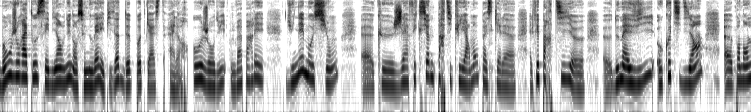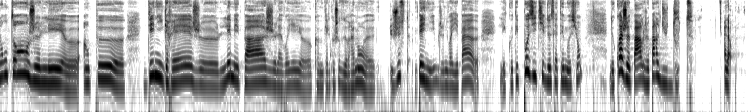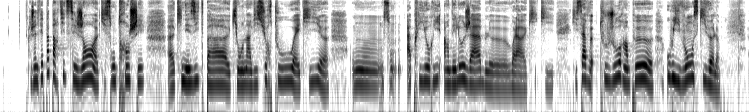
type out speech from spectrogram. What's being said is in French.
Bonjour à tous et bienvenue dans ce nouvel épisode de podcast. Alors aujourd'hui, on va parler d'une émotion euh, que j'affectionne particulièrement parce qu'elle euh, fait partie euh, de ma vie au quotidien. pendant longtemps, je l'ai un peu dénigrée, je l'aimais pas, je la voyais comme quelque chose de vraiment juste pénible, je ne voyais pas les côtés positifs de cette émotion. De quoi je parle? Je parle du doute. Alors, je ne fais pas partie de ces gens euh, qui sont tranchés, euh, qui n'hésitent pas, euh, qui ont un avis sur tout et qui sont a priori indélogeables, voilà, qui, qui, savent toujours un peu où ils vont, ce qu'ils veulent.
